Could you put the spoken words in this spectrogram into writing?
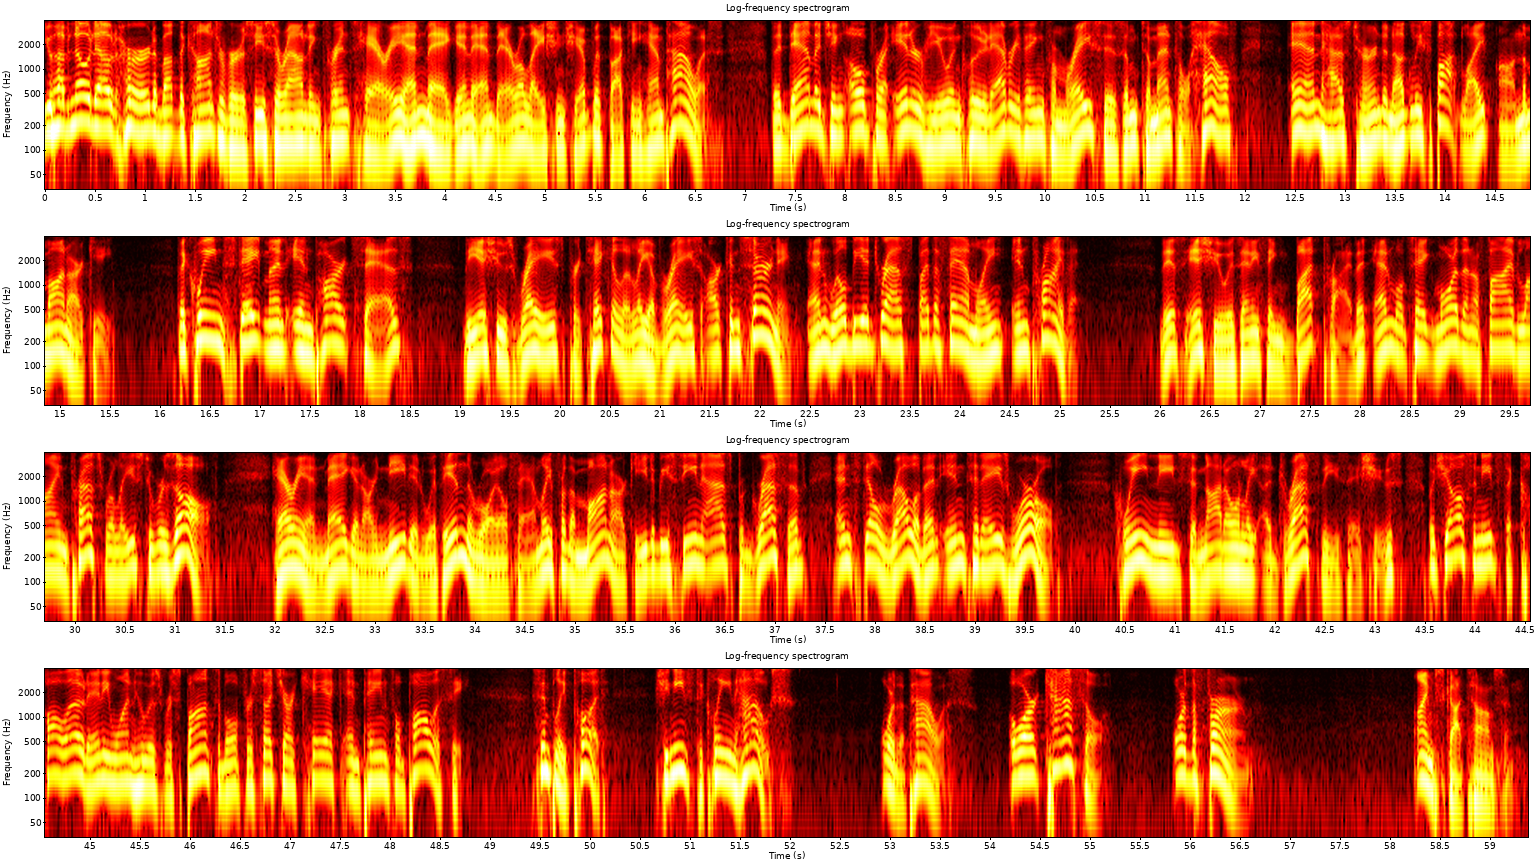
You have no doubt heard about the controversy surrounding Prince Harry and Meghan and their relationship with Buckingham Palace. The damaging Oprah interview included everything from racism to mental health and has turned an ugly spotlight on the monarchy. The Queen's statement, in part, says the issues raised, particularly of race, are concerning and will be addressed by the family in private. This issue is anything but private and will take more than a five line press release to resolve. Harry and Meghan are needed within the royal family for the monarchy to be seen as progressive and still relevant in today's world. Queen needs to not only address these issues, but she also needs to call out anyone who is responsible for such archaic and painful policy. Simply put, she needs to clean house, or the palace, or castle or the firm. I'm Scott Thompson.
